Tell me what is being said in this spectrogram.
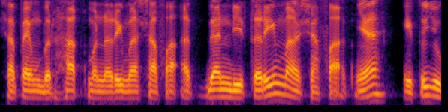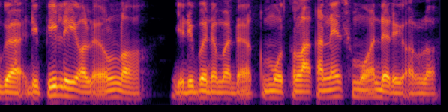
siapa yang berhak menerima syafaat dan diterima syafaatnya itu juga dipilih oleh Allah. Jadi benar-benar kemutlakannya semua dari Allah.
